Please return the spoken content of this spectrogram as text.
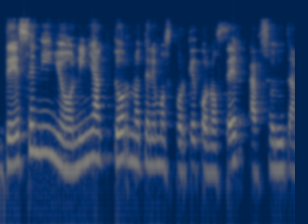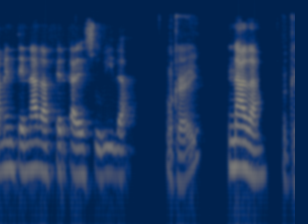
De ese niño o niña actor no tenemos por qué conocer absolutamente nada acerca de su vida. Ok. Nada. Ok.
